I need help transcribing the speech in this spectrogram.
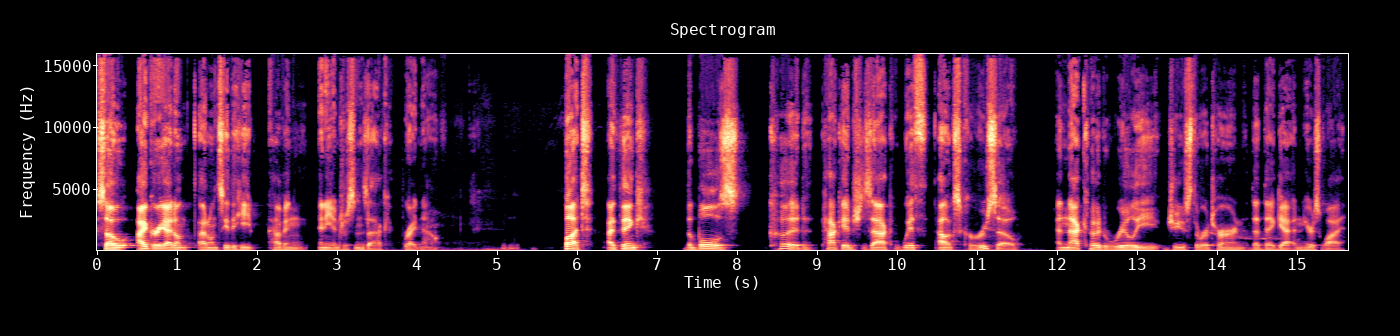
So I agree. I don't I don't see the Heat having any interest in Zach right now. But I think the Bulls could package Zach with Alex Caruso, and that could really juice the return that they get. And here's why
